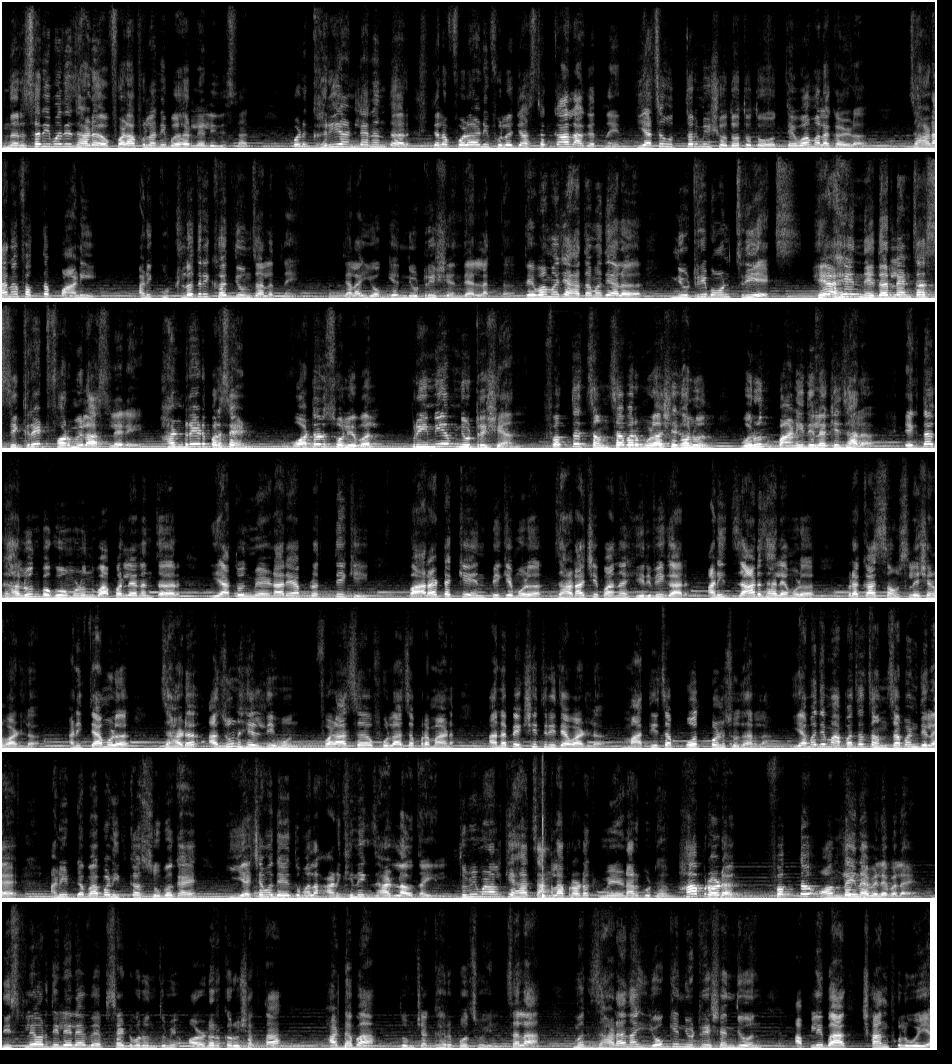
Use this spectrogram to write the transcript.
नर्सरीमध्ये झाडं फळाफुलांनी बहरलेली दिसतात. पण घरी आणल्यानंतर त्याला फळं आणि फुलं जास्त का लागत नाहीत? याचं उत्तर मी शोधत होतो तेव्हा मला कळलं. झाडांना फक्त पाणी आणि कुठलं तरी खत देऊन चालत नाही. त्याला योग्य न्यूट्रिशन द्यायला लागतं. तेव्हा माझ्या हातामध्ये आलं न्यूट्रीबॉन्ड थ्री एक्स. हे आहे नेदरलँडचा सिक्रेट फॉर्म्युला असलेले hundred percent water soluble premium nutrition. फक्त चमचाभर मुळाशी घालून वरून पाणी दिलं की झालं. एकदा घालून बघू म्हणून वापरल्यानंतर यातून मिळणाऱ्या प्रत्येकी बारा टक्के एनपीके मुळे झाडाची पानं हिरवीगार आणि जाड झाल्यामुळं प्रकाश संश्लेषण वाढलं. आणि त्यामुळं झाडं अजून हेल्दी होऊन फळाचं फुलाचं प्रमाण अनपेक्षितरित्या वाढलं. मातीचा पोत पण सुधारला. यामध्ये मापाचा चमचा पण दिलाय आणि डबा पण इतका सुबक आहे की याच्यामध्ये तुम्हाला आणखीन एक झाड लावता येईल. तुम्ही म्हणाल की हा चांगला प्रॉडक्ट मिळणार कुठं? हा प्रॉडक्ट फक्त ऑनलाईन अवेलेबल आहे. डिस्प्लेवर दिलेल्या वेबसाईट वरून तुम्ही ऑर्डर करू शकता. हा डबा तुमच्या घरपोच होईल. चला मग झाडांना योग्य न्यूट्रिशन देऊन आपली बाग छान फुलवूया.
